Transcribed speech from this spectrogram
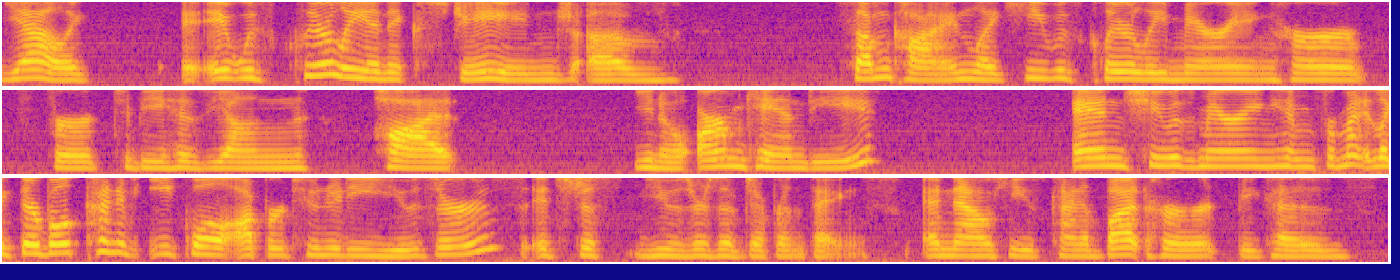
yeah, like it was clearly an exchange of some kind, like he was clearly marrying her for to be his young hot, you know, arm candy. And she was marrying him for money. Like they're both kind of equal opportunity users. It's just users of different things. And now he's kind of butthurt because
